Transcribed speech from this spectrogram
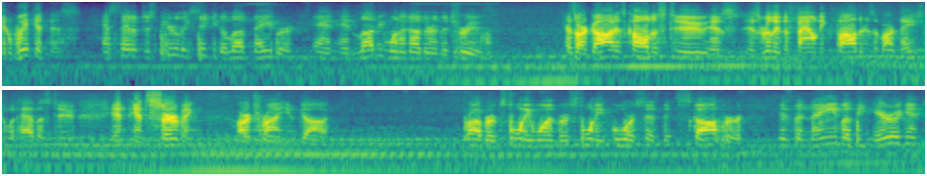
and wickedness instead of just purely seeking to love neighbor and, and loving one another in the truth. As our God has called us to, as, as really the founding fathers of our nation would have us to, in, in serving our triune God. Proverbs 21, verse 24 says that scoffer is the name of the arrogant,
